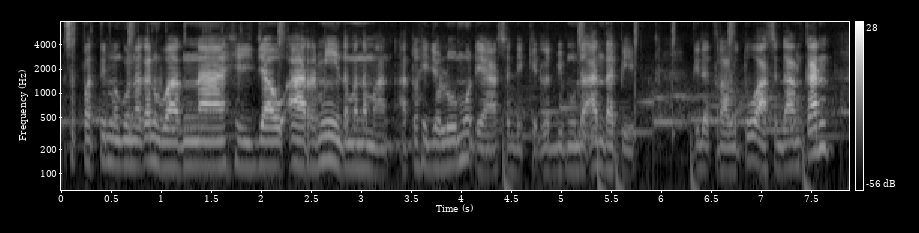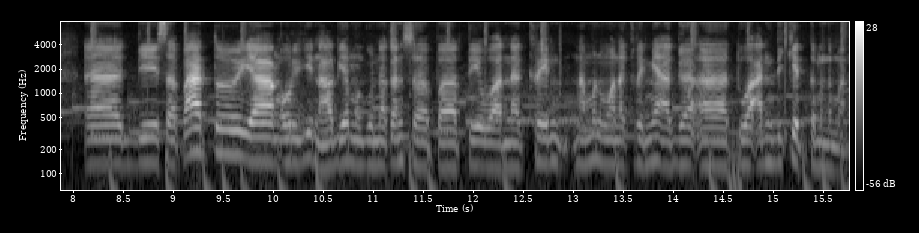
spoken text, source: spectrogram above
seperti menggunakan warna hijau army teman-teman atau hijau lumut ya sedikit lebih mudaan tapi tidak terlalu tua. Sedangkan uh, di sepatu yang original dia menggunakan seperti warna krim namun warna krimnya agak uh, tuaan dikit teman-teman.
